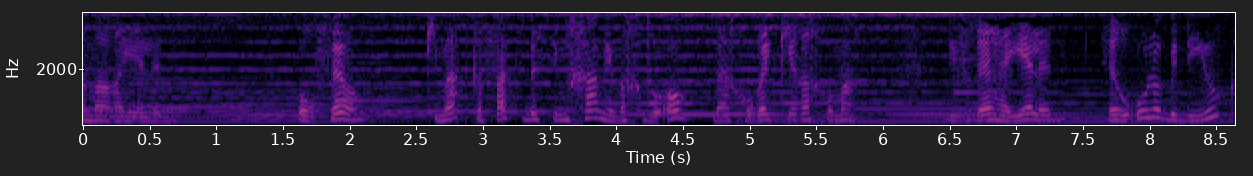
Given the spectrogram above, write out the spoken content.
אמר הילד. אורפאו כמעט קפץ בשמחה ממחבואו מאחורי קיר החומה. דברי הילד הראו לו בדיוק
